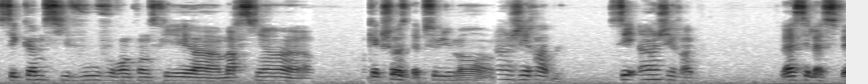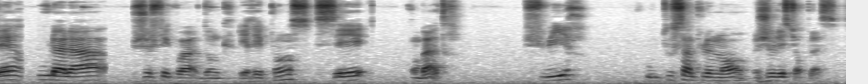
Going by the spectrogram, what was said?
c'est comme si vous, vous rencontriez un martien, euh, quelque chose d'absolument ingérable. C'est ingérable. Là, c'est la sphère. Ouh là là, je fais quoi? Donc les réponses, c'est combattre, fuir, ou tout simplement geler sur place.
